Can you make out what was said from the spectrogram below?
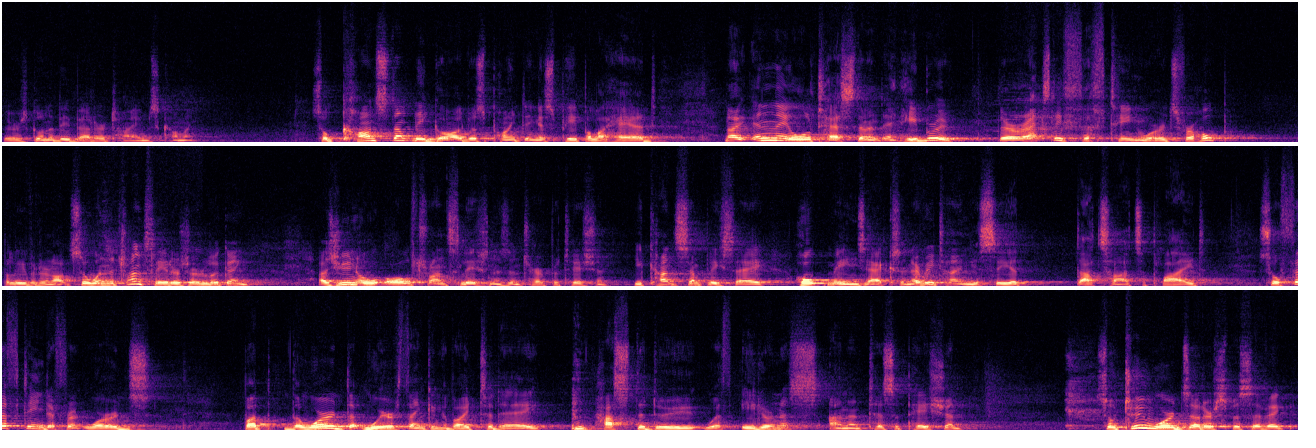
there's going to be better times coming. So constantly God was pointing his people ahead. Now, in the Old Testament, in Hebrew, there are actually 15 words for hope, believe it or not. So when the translators are looking, as you know, all translation is interpretation. You can't simply say, hope means X, and every time you see it, that's how it's applied. So 15 different words. But the word that we're thinking about today has to do with eagerness and anticipation. So, two words that are specific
